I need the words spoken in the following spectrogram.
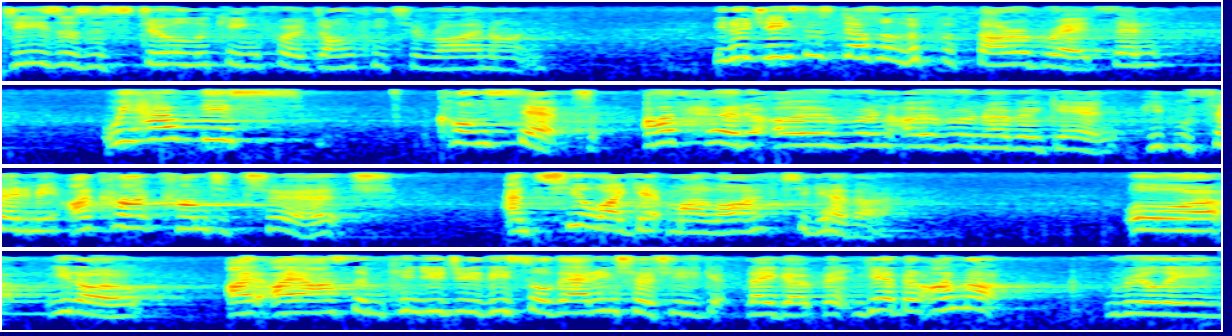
Jesus is still looking for a donkey to ride on. You know, Jesus doesn't look for thoroughbreds. And we have this concept. I've heard it over and over and over again. People say to me, I can't come to church until I get my life together. Or, you know, I, I ask them, can you do this or that in church? And they go, but yeah, but I'm not really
